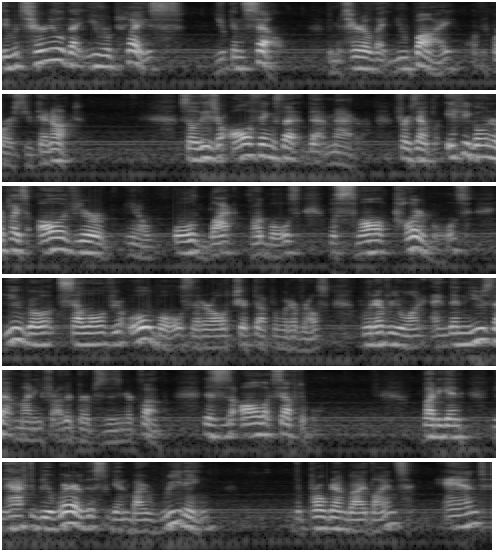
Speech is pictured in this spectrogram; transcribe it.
the material that you replace, you can sell. The material that you buy, of course, you cannot. So these are all things that, that matter. For example, if you go and replace all of your, you know, old black club bowls with small colored bowls, you can go sell all of your old bowls that are all chipped up and whatever else, whatever you want, and then use that money for other purposes in your club. This is all acceptable. But again, you have to be aware of this again by reading the program guidelines and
